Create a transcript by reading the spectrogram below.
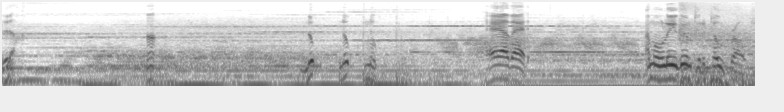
Look. Uh. Nope, nope, nope. Have at it. I'm gonna leave them to the toad frogs.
